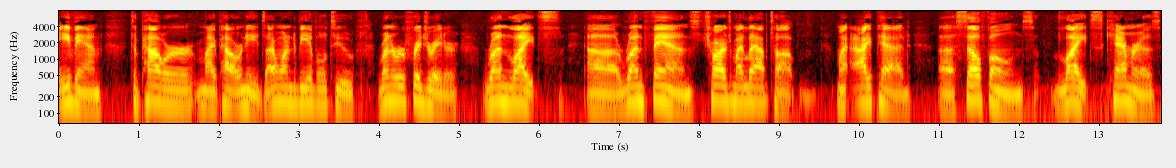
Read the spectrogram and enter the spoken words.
a van, to power my power needs. I wanted to be able to run a refrigerator, run lights, uh, run fans, charge my laptop, my iPad, uh, cell phones, lights, cameras,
